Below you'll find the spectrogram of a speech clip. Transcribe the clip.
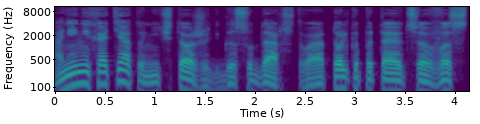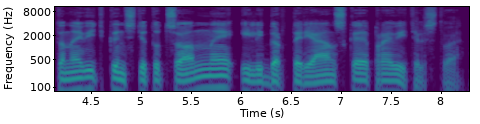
«Они не хотят уничтожить государство, а только пытаются восстановить конституционное и либертарианское правительство.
